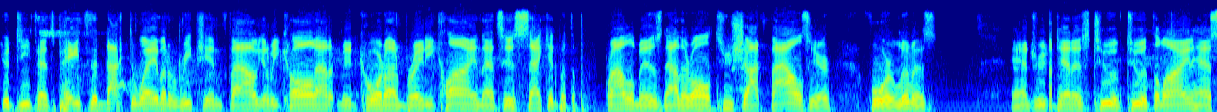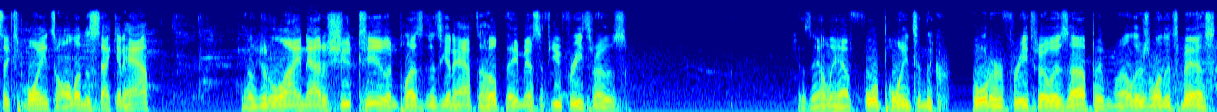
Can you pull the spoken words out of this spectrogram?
Good defense. Pates that knocked away, but a reach in foul going to be called out at midcourt on Brady Klein. That's his second, but the problem is now they're all two shot fouls here for Loomis. Andrew Dennis, two of two at the line, has six points, all in the second half. He'll go to the line now to shoot two, and Pleasanton's going to have to hope they miss a few free throws because they only have four points in the quarter. Free throw is up, and well, there's one that's missed.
